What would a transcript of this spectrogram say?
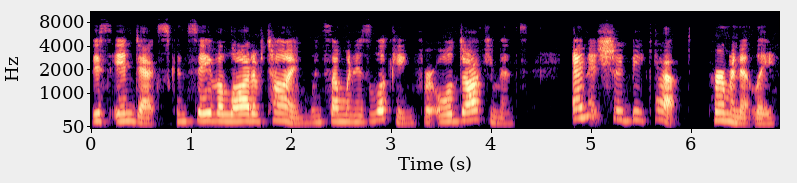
This index can save a lot of time when someone is looking for old documents, and it should be kept permanently.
